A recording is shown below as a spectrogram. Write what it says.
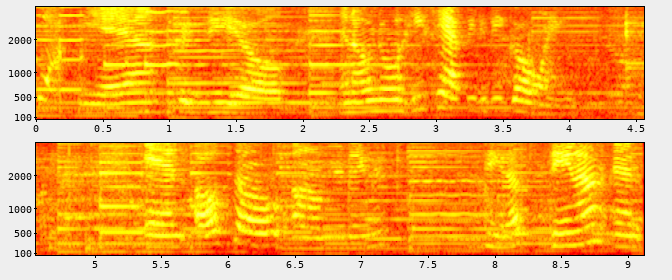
Yeah. Yeah, good deal. And oh no, he's happy to be going. And also, um, your name is Dina. Dina, and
